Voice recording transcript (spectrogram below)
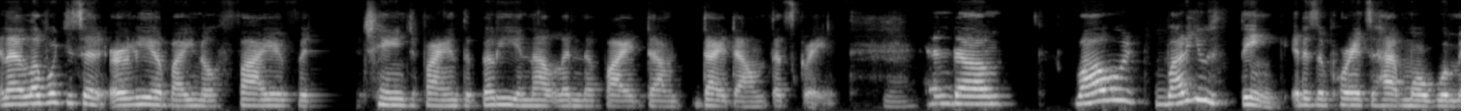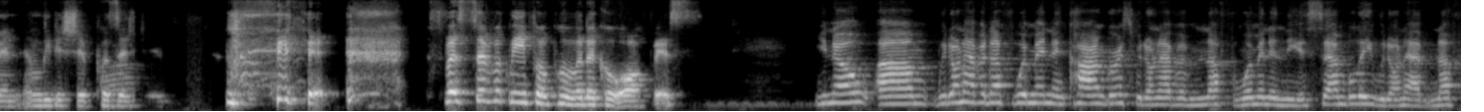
And I love what you said earlier about, you know, fire for change, fire in the belly and not letting the fire down die down. That's great. Yeah. And um why would why do you think it is important to have more women in leadership positions? Uh, Specifically for political office you know, um, we don't have enough women in Congress. We don't have enough women in the Assembly. We don't have enough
